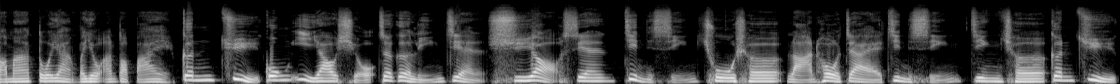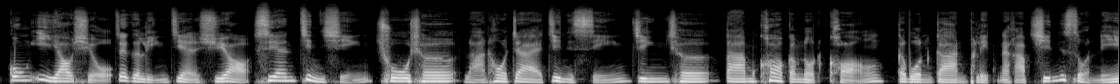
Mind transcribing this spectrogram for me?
ต่อมาตัวอย่างประโยคอันต่อไป根据工艺要求这个零件需要先进行出车然后再进行精车根据工艺要求这个零件需要先进行出车然后再进行精车ตามข้อกำหนดของกระบวนการผลิตนะครับ ชิ้นส่วนนี้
